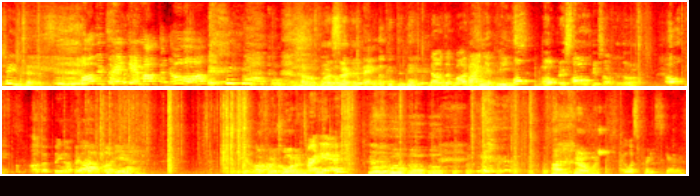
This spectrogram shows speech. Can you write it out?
Jesus. All the tape came out the door. It held for a Look at the second. thing. Look at the thing. That was a body. Find your piece. Oh, oh it's still oh. a piece off the door. Oh, Oh, the thing up the top. cover, yeah. Look for the alarm. corner. It's right here. How'd you feel when It was pretty scary.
